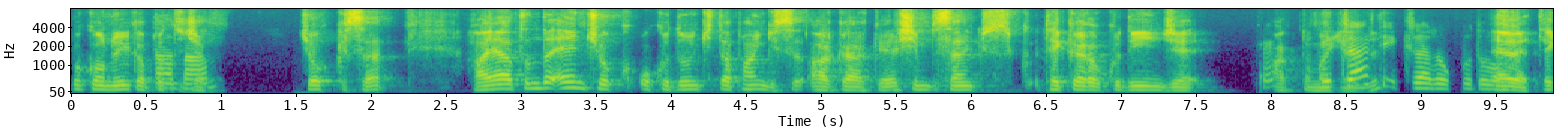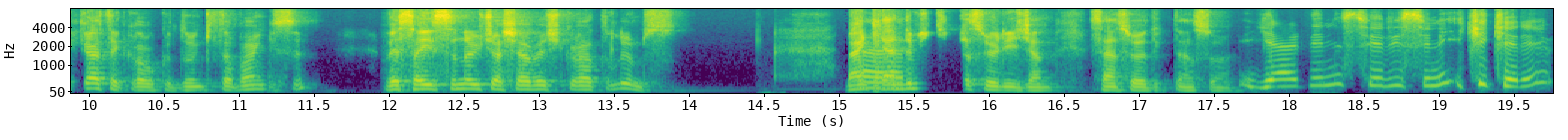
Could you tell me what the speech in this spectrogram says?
bu konuyu kapatacağım. Tamam. Çok kısa. Hayatında en çok okuduğun kitap hangisi arka arkaya? Şimdi sen tekrar oku deyince aklıma tekrar geldi. Tekrar tekrar okudum. Evet, tekrar tekrar okuduğun kitap hangisi? Ve sayısını 3 aşağı 5 yukarı hatırlıyor musun? Ben ee, kendim için de söyleyeceğim sen söyledikten sonra. Yerdeniz serisini iki kere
